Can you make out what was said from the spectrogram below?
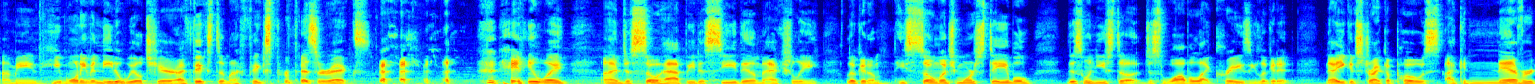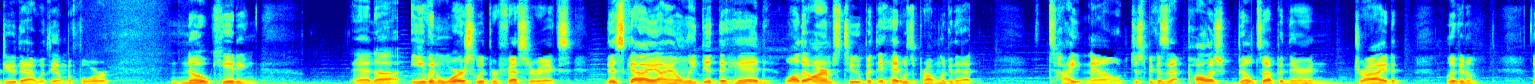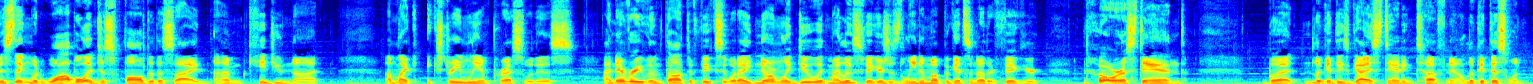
I mean, he won't even need a wheelchair. I fixed him. I fixed Professor X. anyway, I'm just so happy to see them actually look at him. He's so much more stable. This one used to just wobble like crazy. Look at it. Now you can strike a pose. I could never do that with him before. No kidding. And uh, even worse with Professor X. This guy, I only did the head. Well, the arms too, but the head was a problem. Look at that. Tight now. Just because that polish built up in there and dried. Look at him. This thing would wobble and just fall to the side. I'm kid you not. I'm like extremely impressed with this. I never even thought to fix it. What I normally do with my loose figures is lean them up against another figure or a stand. But look at these guys standing tough now. Look at this one.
